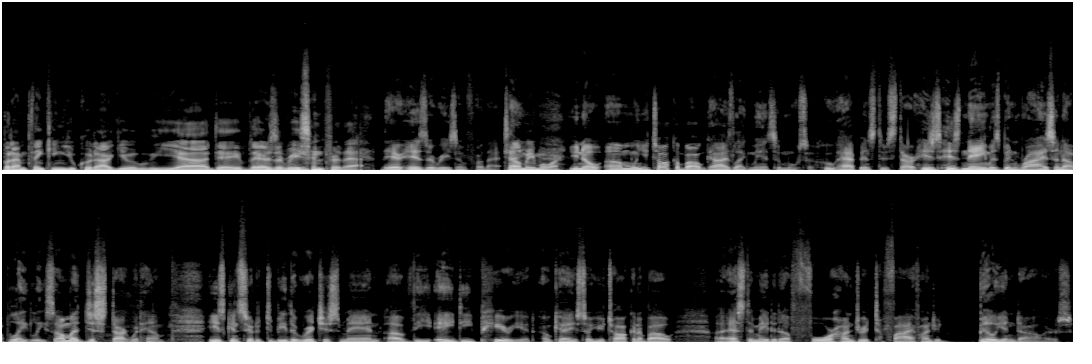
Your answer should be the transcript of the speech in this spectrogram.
but I'm thinking you could argue, yeah, Dave, there's a reason for that. There is a reason for that. Tell And, me more. You know, um, when you talk about guys like Mansa Musa, who happens to start his his name has been rising up lately. So I'm gonna just start with him. He's considered to be the richest man of the AD period. Okay, so you're talking about uh, estimated of 400 to 500 billion dollars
